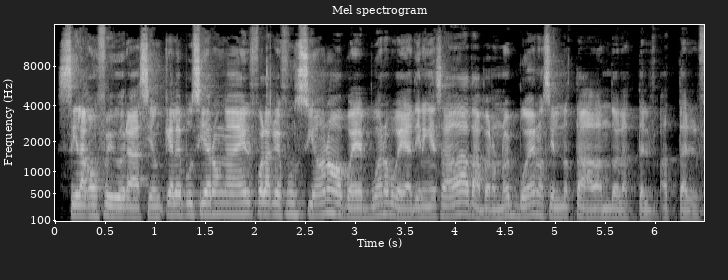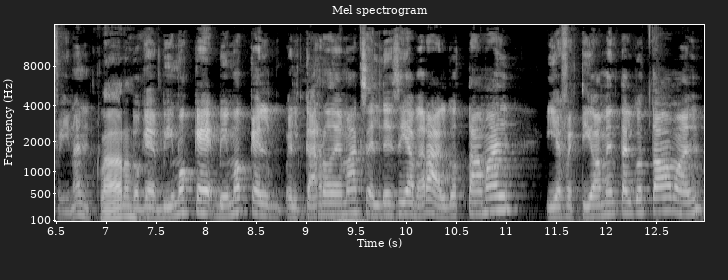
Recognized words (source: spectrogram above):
si la configuración que le pusieron a él fue la que funcionó, pues es bueno porque ya tienen esa data, pero no es bueno si él no estaba dándole hasta el, hasta el final. Claro. Porque vimos que, vimos que el, el carro de Max, él decía, mira, algo está mal, y efectivamente algo estaba mal,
